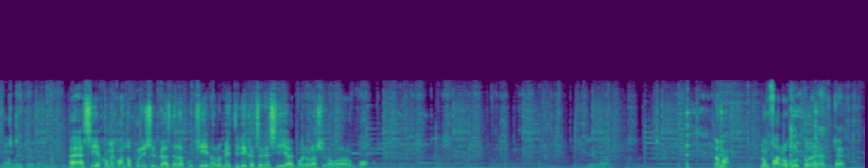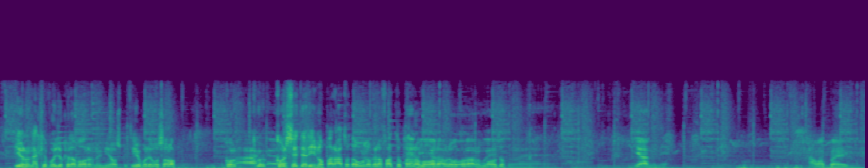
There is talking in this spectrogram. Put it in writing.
Veramente fermo. Eh sì, è come quando pulisci il gas della cucina, lo metti lì che ce ne sia e poi lo lasci lavorare un po'. E voilà. No ma non farlo tutto, eh, cioè, io non è che voglio che lavorano i miei ospiti, io volevo solo col, Ma col- che- col sederino parato da uno che l'ha fatto per Eh, lavoro, volevo lavoro trovare un modo. questo, eh. Diamine. Ah va bene.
